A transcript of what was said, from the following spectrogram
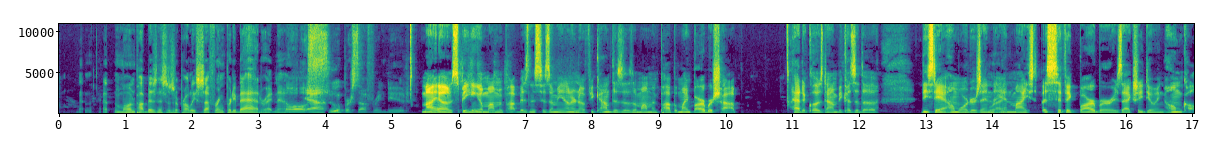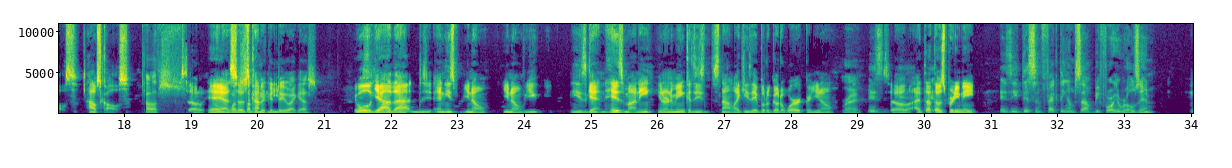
Mom and pop businesses are probably suffering pretty bad right now. Oh, Yeah. super suffering, dude. My uh speaking of mom and pop businesses, I mean, I don't know if you count this as a mom and pop, but my barber shop had to close down because of the these stay at home orders and Right. and my specific barber is actually doing home calls, house calls. Oh, that's So yeah, yeah so it's kind of could do, I guess. Well, yeah, that and he's you know you know you he's getting his money. You know what I mean? Because he's it's not like he's able to go to work or you know. Right. Is So I thought that was pretty neat. is he disinfecting himself before he rolls in?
